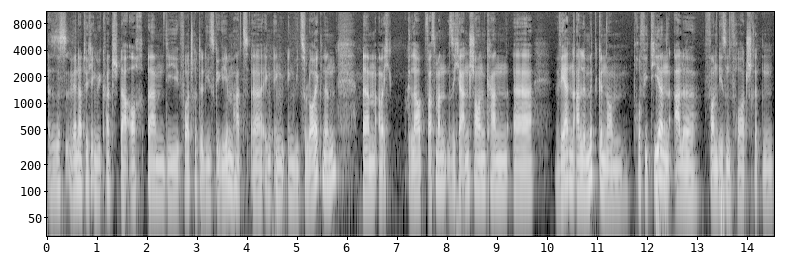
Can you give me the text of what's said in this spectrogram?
also es wäre natürlich irgendwie Quatsch, da auch ähm, die Fortschritte, die es gegeben hat, äh, in, in, irgendwie zu leugnen. Ähm, aber ich glaube, was man sich ja anschauen kann, äh, werden alle mitgenommen, profitieren alle von diesen Fortschritten,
